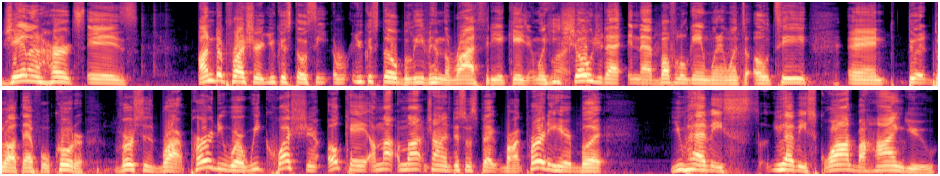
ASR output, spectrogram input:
Jalen Hurts is under pressure. You can still see you can still believe in him to rise to the occasion. When he showed you that in that Buffalo game when it went to OT and th- throughout that full quarter versus Brock Purdy, where we question. Okay, I'm not I'm not trying to disrespect Brock Purdy here, but you have a you have a squad behind you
